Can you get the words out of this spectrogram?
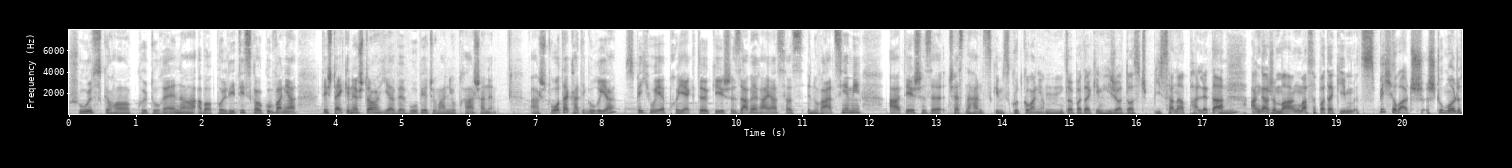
szulskiego, kulturalnego abo politycznego kubwania, też takie nešto je we wubiedżowaniu praszane. A czwarta kategoria spiechuje projekty, kiż zabierają so z innowacjami, a też z czesnohandskim skutkowaniem. Mm, to po takim hižo dość pisana paleta. Mm. Angażement ma se po takim spiechować. Sztu może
